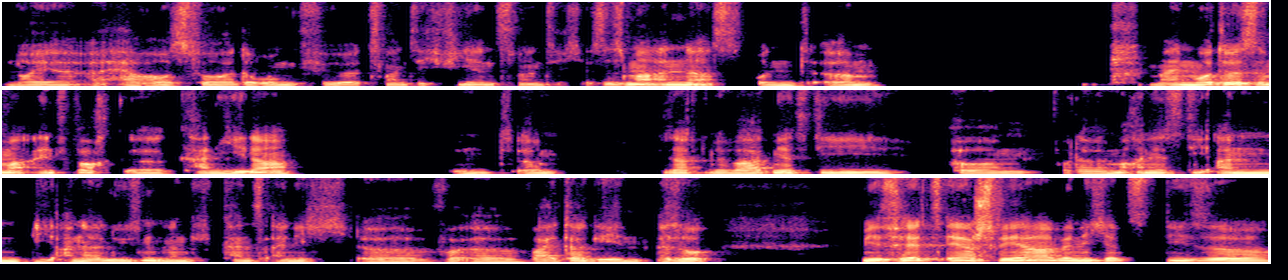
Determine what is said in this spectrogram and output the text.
neue Herausforderung für 2024. Es ist mal anders. Und ähm, mein Motto ist immer einfach, äh, kann jeder. Und ähm, wie gesagt, wir warten jetzt die, ähm, oder wir machen jetzt die, An die Analysen dann kann es eigentlich äh, äh, weitergehen. Also mir fällt es eher schwer, wenn ich jetzt diese,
